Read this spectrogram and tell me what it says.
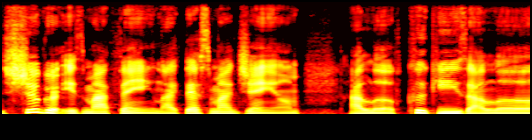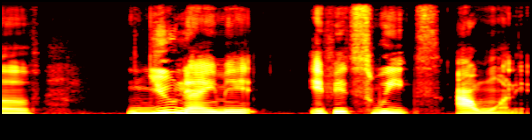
sugar is my thing. Like, that's my jam. I love cookies. I love you name it. If it's sweets, I want it.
